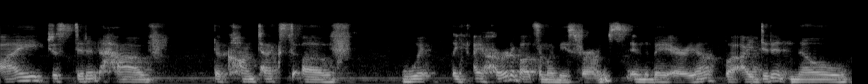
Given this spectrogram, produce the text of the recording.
I just didn't have the context of what, like, I heard about some of these firms in the Bay Area, but I didn't know,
